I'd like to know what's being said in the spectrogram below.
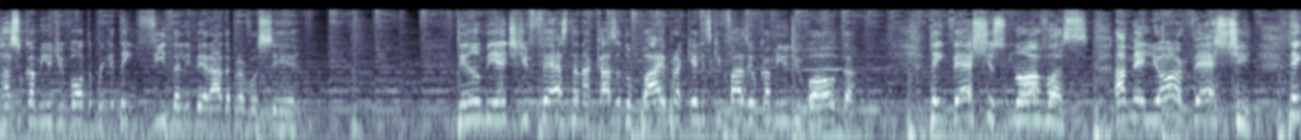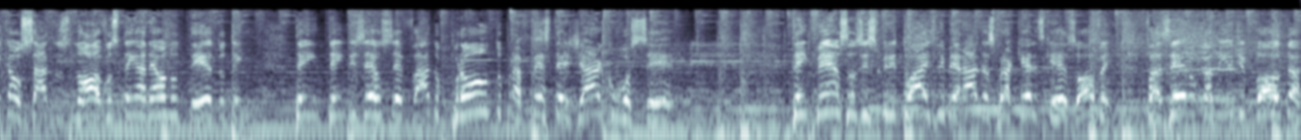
Faça o caminho de volta porque tem vida liberada para você. Tem ambiente de festa na casa do Pai para aqueles que fazem o caminho de volta tem vestes novas, a melhor veste, tem calçados novos, tem anel no dedo, tem, tem, tem bezerro cevado pronto para festejar com você. Tem bênçãos espirituais liberadas para aqueles que resolvem fazer o caminho de volta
